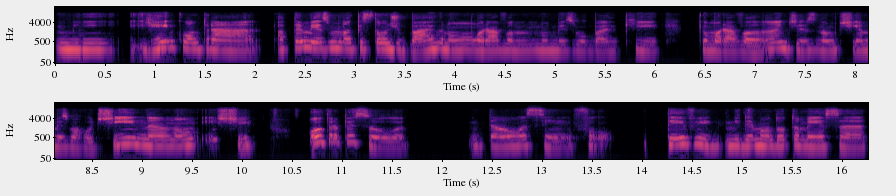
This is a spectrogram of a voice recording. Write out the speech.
me reencontrar até mesmo na questão de bairro, não morava no mesmo bairro que, que eu morava antes, não tinha a mesma rotina, não, ixi, outra pessoa. Então, assim, teve, me demandou também essa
